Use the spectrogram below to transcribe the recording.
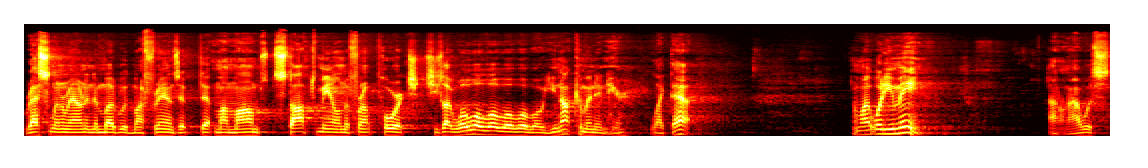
wrestling around in the mud with my friends that, that my mom stopped me on the front porch. She's like, Whoa, whoa, whoa, whoa, whoa, whoa, you're not coming in here like that. I'm like, What do you mean? I don't know. I was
